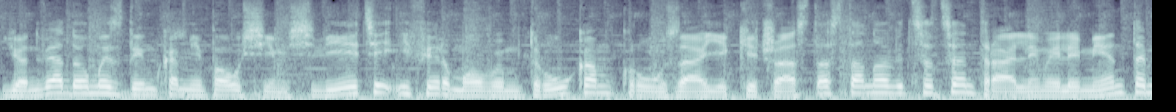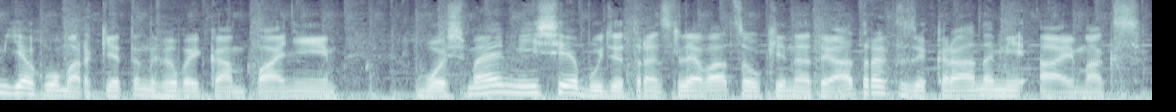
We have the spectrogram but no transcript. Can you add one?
Ён вядомы здымкамі па ўсім свеце і фірмовым трукам круза, які часта становіцца цэнтральным элементам яго маркетынгавай кампаніі. Восьмая місія будзе транслявацца ў кінатэатрах з экранамі IMAX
